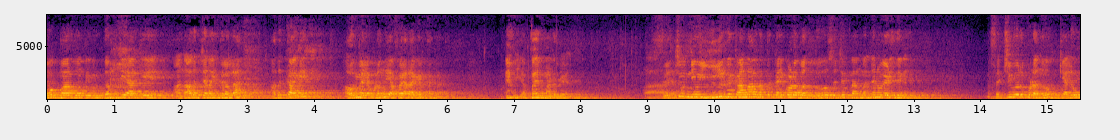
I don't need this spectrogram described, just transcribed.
ಹೋಗಬಾರ್ದು ಅಂತ ಇವ್ರಿಗೆ ಧಮಕಿ ಹಾಕಿ ಆ ನಾಲ್ಕು ಜನ ಇದ್ರಲ್ಲ, ಅದಕ್ಕಾಗಿ ಅವ್ರ ಮೇಲೆ ಕೂಡ ಎಫ್ ಐ ಆರ್ ಆಗಿರ್ತಕ್ಕಂಥ ಎಫ್ ಐ ಆರ್ ಮಾಡಿದ್ರು ಹೇಳಿ ಸಚಿವರು ನೀವು ಈಗ ಕ್ರಮ ಕೈಗೊಳ್ಳೋ ಬದಲು ಸಚಿವರು ನಾನು ಮೊನ್ನೆನೂ ಹೇಳಿದ್ದೀನಿ. ಸಚಿವರು ಕೂಡ ಕೆಲವು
